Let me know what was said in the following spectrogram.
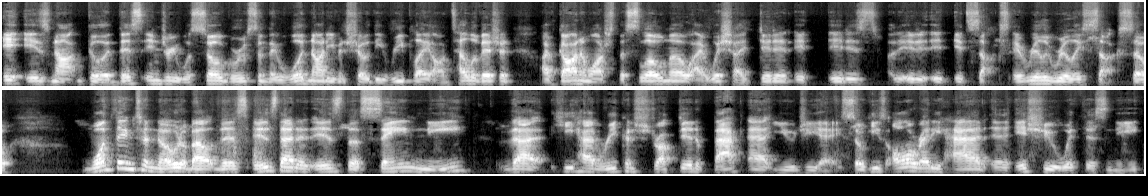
it is not good. This injury was so gruesome, they would not even show the replay on television. I've gone and watched the slow mo. I wish I didn't. It it is it, it it sucks. It really really sucks. So one thing to note about this is that it is the same knee that he had reconstructed back at UGA. So he's already had an issue with this knee.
